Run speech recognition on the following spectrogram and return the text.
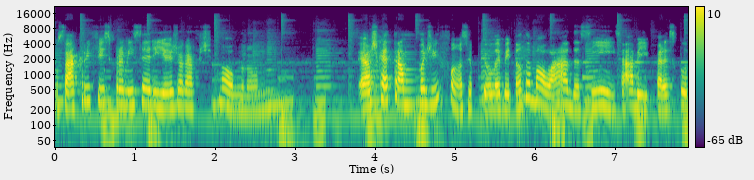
o sacrifício para mim seria jogar futebol. Eu não eu acho que é trauma de infância, porque eu levei tanta bolada, assim, sabe? Parece que eu,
